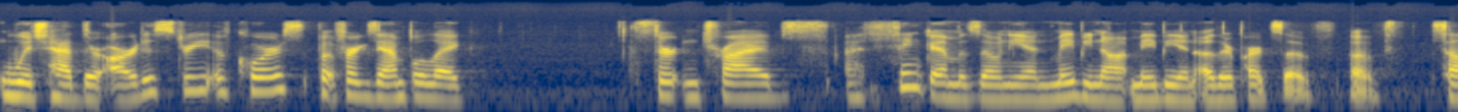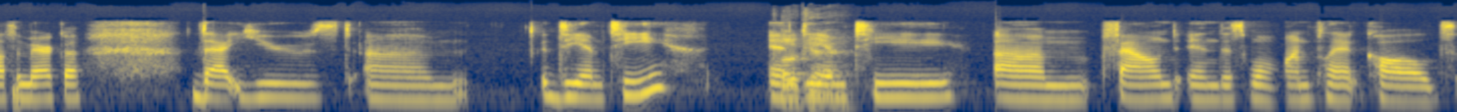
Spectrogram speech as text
which had their artistry, of course. But for example, like certain tribes, I think Amazonian, maybe not, maybe in other parts of, of South America, that used um, DMT and Okay. DMT um, found in this one plant called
